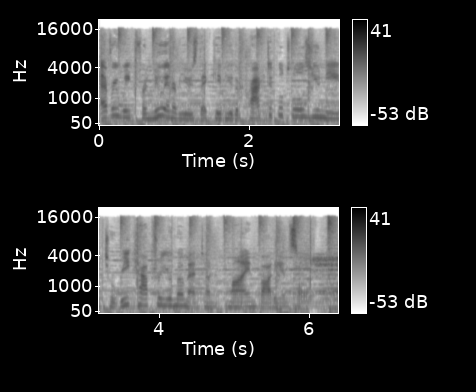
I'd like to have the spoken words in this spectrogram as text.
every week for new interviews that give you the practical tools you need to recapture your momentum, mind, body, and soul.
